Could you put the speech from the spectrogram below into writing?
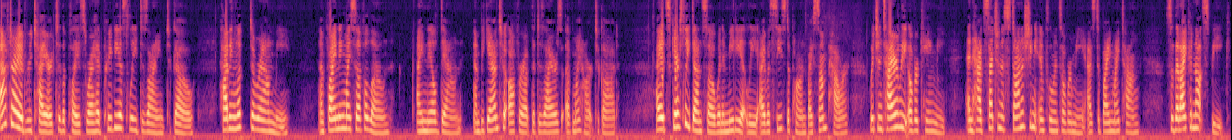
After I had retired to the place where I had previously designed to go, having looked around me, and finding myself alone, I kneeled down and began to offer up the desires of my heart to God. I had scarcely done so when immediately I was seized upon by some power which entirely overcame me, and had such an astonishing influence over me as to bind my tongue, so that I could not speak.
